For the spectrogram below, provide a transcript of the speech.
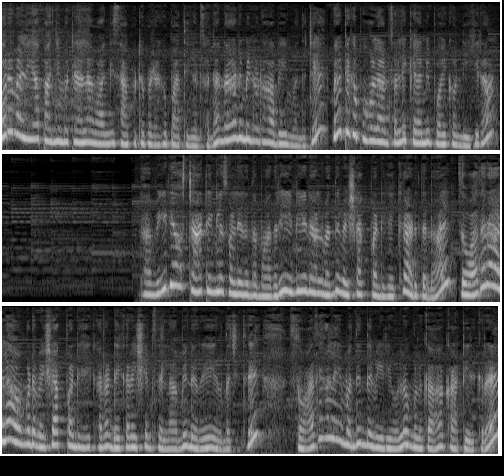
ஒரு வழியா பஞ்சு மிட்டாயெல்லாம் வாங்கி சாப்பிட்ட பிறகு பாத்தீங்கன்னு சொன்னா நானும் என்னோட ஹாபியும் வந்துட்டு வீட்டுக்கு போகலான்னு சொல்லி கிளம்பி போய் கொண்டிருக்கிறோம் நான் வீடியோ ஸ்டார்டிங்ல சொல்லியிருந்த மாதிரி இனிய நாள் வந்து விஷாக் பண்டிகைக்கு அடுத்த நாள். ஸோ அதனால அவங்களோட விஷாக் பண்டிகைக்கான டெக்கரேஷன்ஸ் எல்லாமே நிறைய இருந்துச்சு ஸோ அதுகளையும் வந்து இந்த வீடியோவில் உங்களுக்காக காட்டியிருக்கிறேன்.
